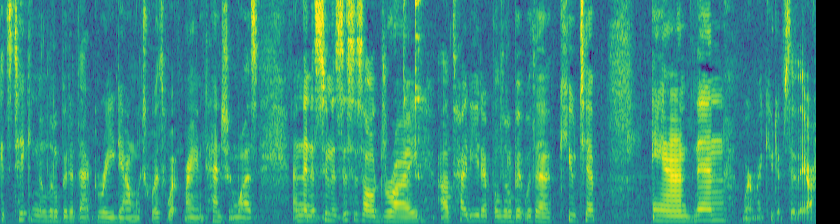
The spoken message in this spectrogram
it's taking a little bit of that gray down, which was what my intention was. And then as soon as this is all dried, I'll tidy it up a little bit with a Q-tip. And then, where are my Q-tips? There they are.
